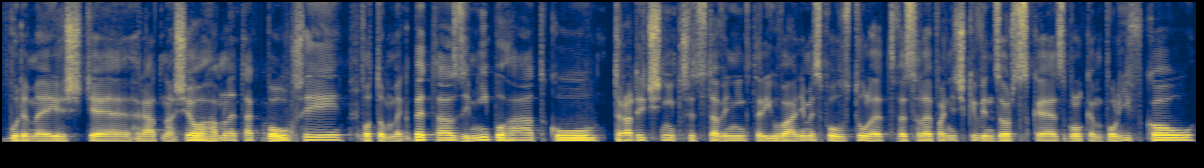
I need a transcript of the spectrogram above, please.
Budeme ještě hrát našeho Hamleta Bouři, potom Macbeta, Zimní pohádku, tradiční představení, který uvádíme spoustu let, Veselé paničky Vinzorské s Volkem Polívkou,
